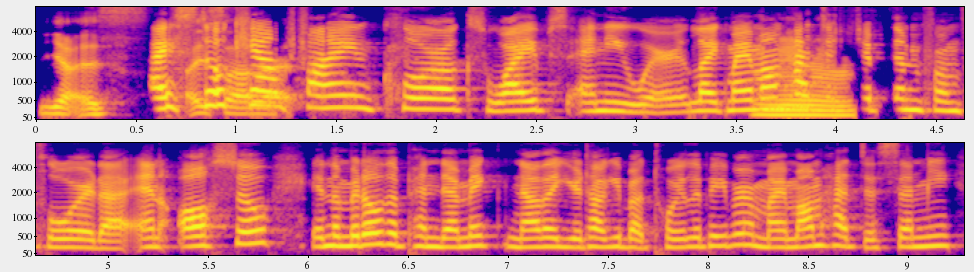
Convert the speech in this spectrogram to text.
Yes. I still I can't that. find Clorox wipes anywhere. Like my mom yeah. had to ship them from Florida. And also in the middle of the pandemic, now that you're talking about toilet paper, my mom had to send me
